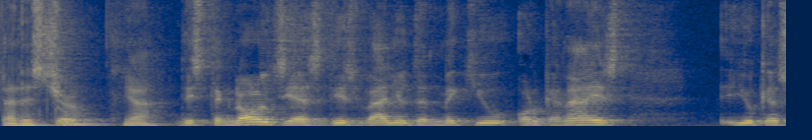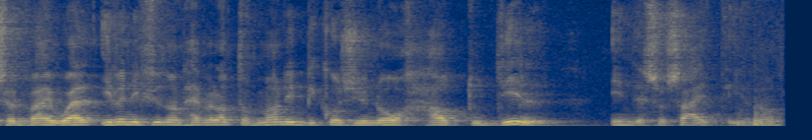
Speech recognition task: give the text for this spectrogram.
That is So, true. Yeah. This technology has this value that make you organized. You can survive well, even if you don't have a lot of money, because you know how to deal in the society. You know.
